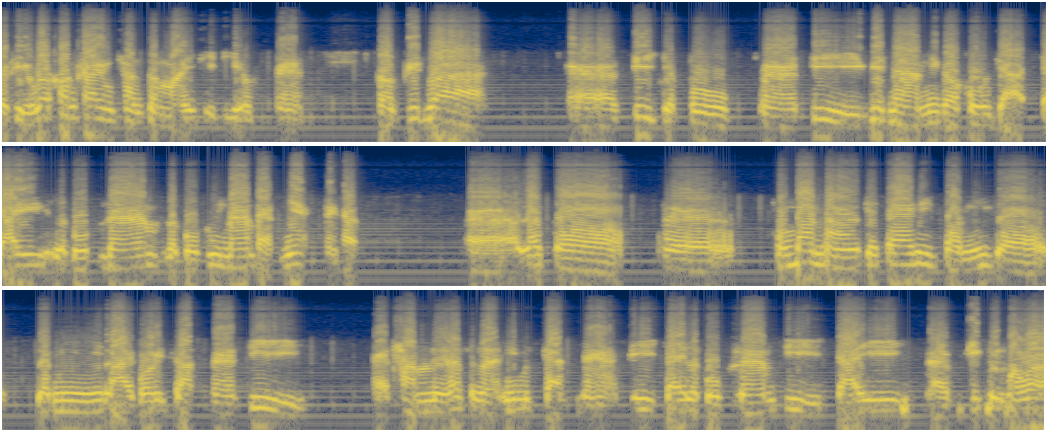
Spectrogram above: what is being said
ก็ถือว่าค่อนข้างทันสมัยทีเดียวนะก็คิดว่าที่จะปลูกที่เวียดนามนี่ก็คงจะใช้ระบบน้ำระบบพึ่งน้ำแบบเนี้ยนะครับแล้วก็ เอ่อทางบ้านเราจะแท้นี่ตอนนี้ก็จะมีหลายบริษัทนะที่ทำในลักษณะนี้เหมือนกันนะฮะที่ใช้ระบบน้ำที่ใช้เอ่อที่เป็นเพราะว่า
